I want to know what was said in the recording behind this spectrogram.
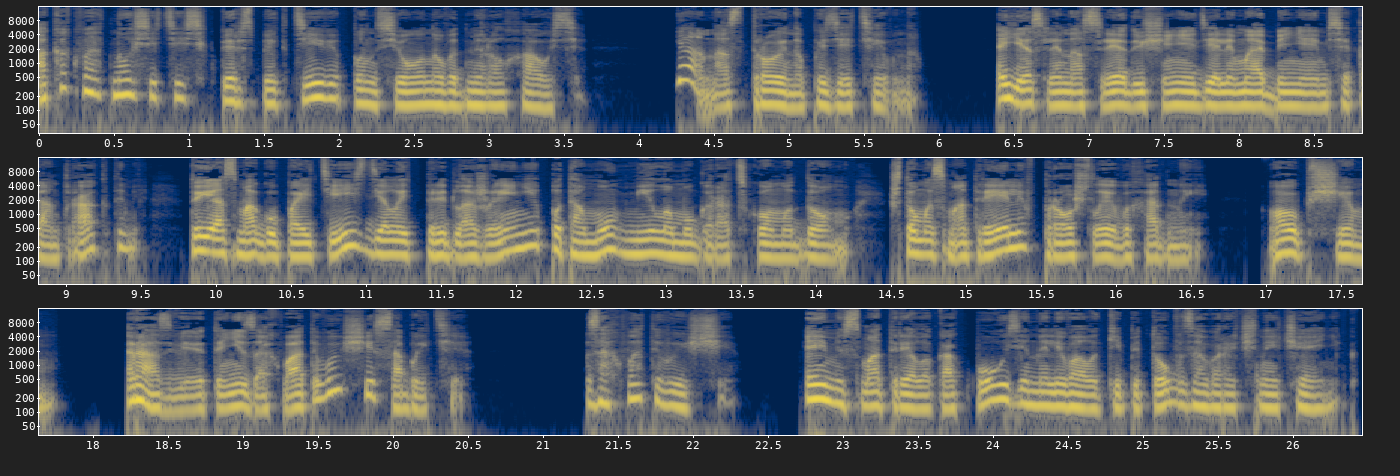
А как вы относитесь к перспективе пансиона в Адмиралхаусе? Я настроена позитивно. Если на следующей неделе мы обменяемся контрактами, то я смогу пойти и сделать предложение по тому милому городскому дому, что мы смотрели в прошлые выходные. В общем, разве это не захватывающее событие? Захватывающее. Эми смотрела, как Поузи наливала кипяток в заварочный чайник.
